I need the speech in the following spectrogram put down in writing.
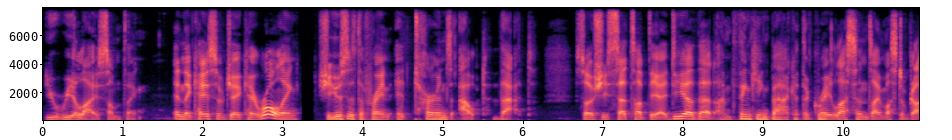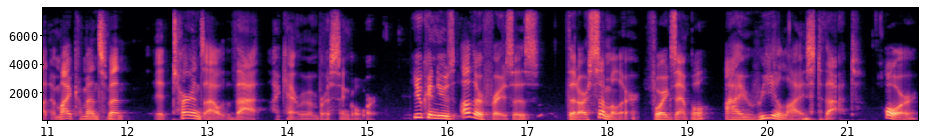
you realize something. In the case of J.K. Rowling, she uses the phrase it turns out that. So she sets up the idea that I'm thinking back at the great lessons I must have gotten at my commencement. It turns out that I can't remember a single word. You can use other phrases that are similar. For example, I realized that. Or,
